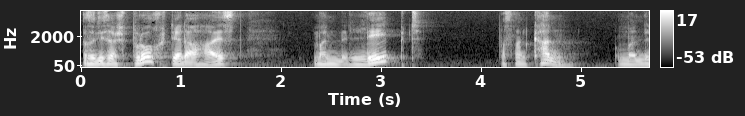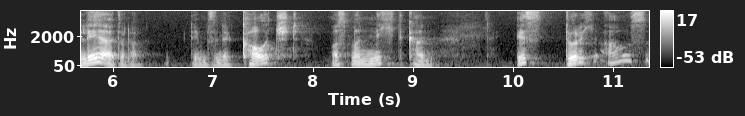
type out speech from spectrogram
also dieser Spruch, der da heißt, man lebt, was man kann und man lehrt oder in dem Sinne coacht, was man nicht kann, ist durchaus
